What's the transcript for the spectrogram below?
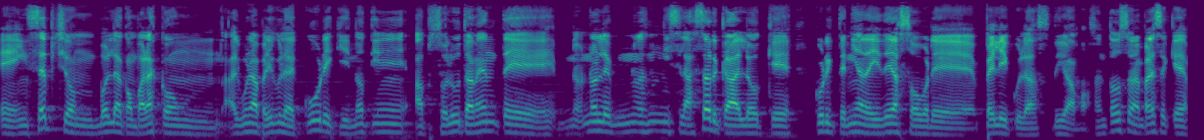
Eh, Inception, vos la comparás con alguna película de Kubrick y no tiene absolutamente, no, no le, ni se le acerca a lo que Kubrick tenía de ideas sobre películas, digamos. Entonces me parece que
